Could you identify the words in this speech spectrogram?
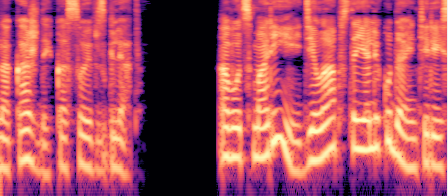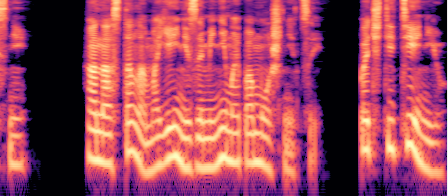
на каждый косой взгляд. А вот с Марией дела обстояли куда интересней. Она стала моей незаменимой помощницей, почти тенью,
